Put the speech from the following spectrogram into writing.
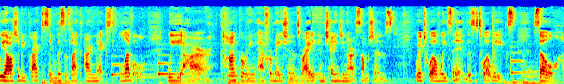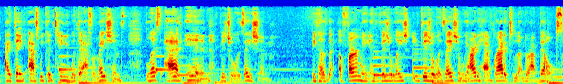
we all should be practicing. This is like our next level. We are conquering affirmations, right? And changing our assumptions. We're 12 weeks in. This is 12 weeks. So I think as we continue with the affirmations, let's add in visualization because the affirming and the visualization, visualization, we already have gratitude under our belts.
